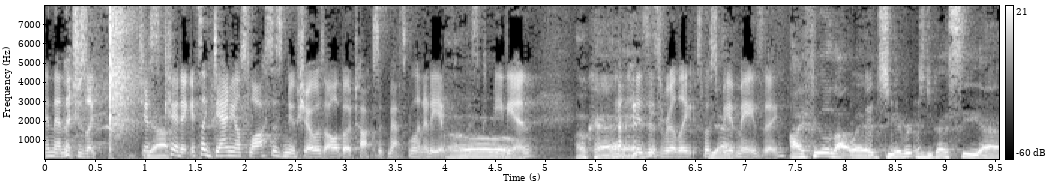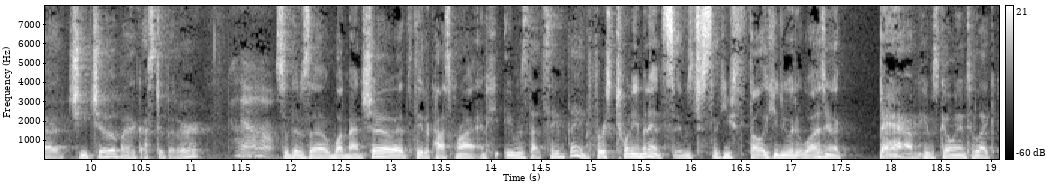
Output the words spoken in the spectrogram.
And then she's like, just Yeah. kidding. It's like Daniel Sloss's new show is all about toxic masculinity. This Oh. comedian. Okay. And his is really supposed to be amazing. I feel that way. Did you ever? Did you guys see uh, Chicho by Augusto Bitter? No. So there was a one man show at the Theatre Passe Muraille, and he, it was that same thing. The first twenty minutes, it was just like you felt like you knew what it was, and you're like, bam! He was going into like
